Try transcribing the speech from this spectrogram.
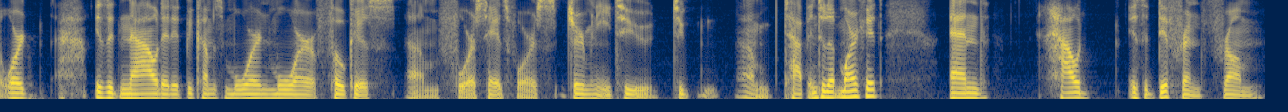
or is it now that it becomes more and more focus um, for salesforce germany to to um, tap into that market? And how is it different from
